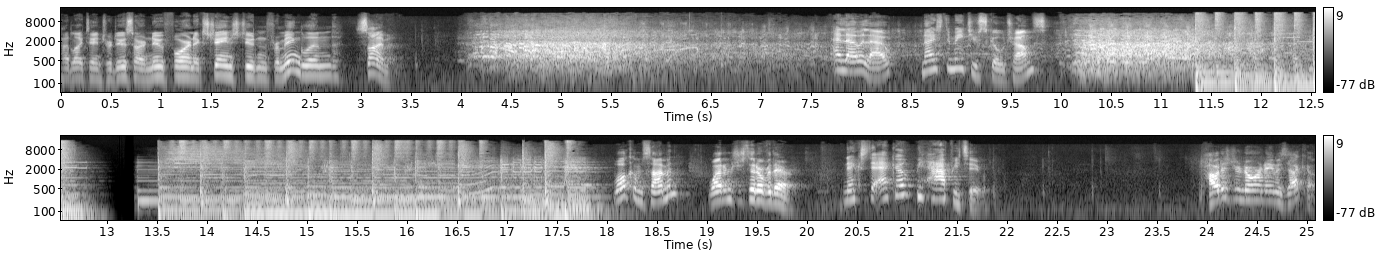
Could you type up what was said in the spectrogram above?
I'd like to introduce our new foreign exchange student from England, Simon. Hello, hello. Nice to meet you, school chums. Welcome, Simon. Why don't you sit over there? Next to Echo? Be happy to. How did you know her name is Echo?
